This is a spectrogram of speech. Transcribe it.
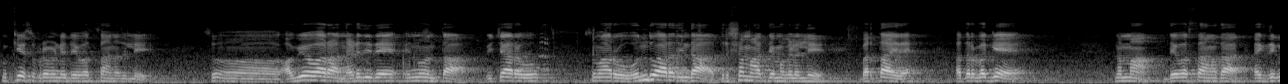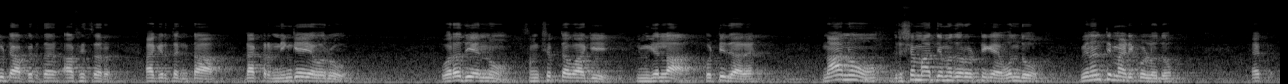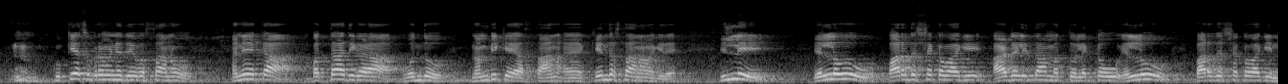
ಕುಕ್ಕೆ ಸುಬ್ರಹ್ಮಣ್ಯ ದೇವಸ್ಥಾನದಲ್ಲಿ ಸು ಅವ್ಯವಹಾರ ನಡೆದಿದೆ ಎನ್ನುವಂಥ ವಿಚಾರವು ಸುಮಾರು ಒಂದು ವಾರದಿಂದ ದೃಶ್ಯ ಮಾಧ್ಯಮಗಳಲ್ಲಿ ಬರ್ತಾ ಇದೆ. ಅದರ ಬಗ್ಗೆ ನಮ್ಮ ದೇವಸ್ಥಾನದ ಎಕ್ಸಿಕ್ಯೂಟಿವ್ ಆಫೀಸರ್ ಆಫೀಸರ್ ಆಗಿರ್ತಕ್ಕಂಥ ಡಾಕ್ಟರ್ ನಿಂಗೆಯವರು ವರದಿಯನ್ನು ಸಂಕ್ಷಿಪ್ತವಾಗಿ ನಿಮಗೆಲ್ಲ ಕೊಟ್ಟಿದ್ದಾರೆ. ನಾನು ದೃಶ್ಯ ಮಾಧ್ಯಮದವರೊಟ್ಟಿಗೆ ಒಂದು ವಿನಂತಿ ಮಾಡಿಕೊಳ್ಳೋದು. ಕುಕ್ಕೆ ಸುಬ್ರಹ್ಮಣ್ಯ ದೇವಸ್ಥಾನವು ಅನೇಕ ಭಕ್ತಾದಿಗಳ ಒಂದು ನಂಬಿಕೆಯ ಸ್ಥಾನ ಕೇಂದ್ರ ಸ್ಥಾನವಾಗಿದೆ. ಇಲ್ಲಿ ಎಲ್ಲವೂ ಪಾರದರ್ಶಕವಾಗಿ ಆಡಳಿತ ಮತ್ತು ಲೆಕ್ಕವು ಎಲ್ಲವೂ ಪಾರದರ್ಶಕವಾಗಿ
